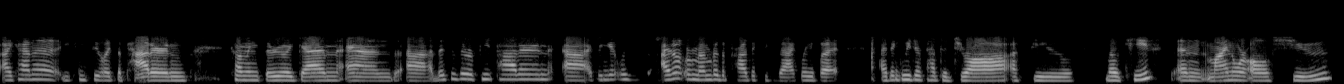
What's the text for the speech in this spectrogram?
I kind of you can see like the pattern coming through again, and uh, this is a repeat pattern. Uh, I think it was I don't remember the project exactly, but I think we just had to draw a few motifs, and mine were all shoes.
